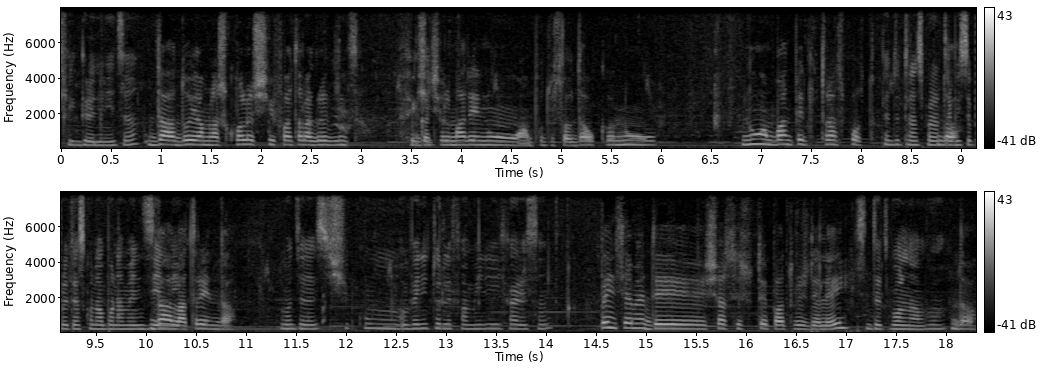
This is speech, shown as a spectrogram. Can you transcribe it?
și grădiniță? Da, doi am la școală și fata la grădiniță. Fiindcă și... cel mare nu am putut să-l dau, că nu nu am bani pentru transport. Pentru transport da. trebuie să plătească un abonament zilnic? Da, la tren, da. Am înțeles. Și cum veniturile familiei care sunt? Pensia mea de 640 de lei. Sunteți bolnavă? Da.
